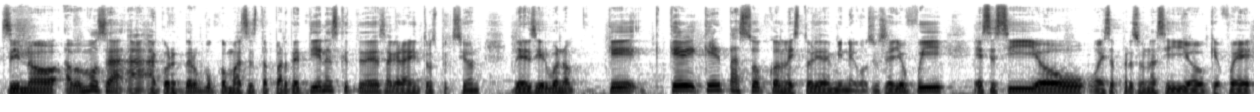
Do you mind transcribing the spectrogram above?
sino ah, vamos a, a, conectar un poco más esta parte. Tienes que tener esa gran introspección de decir, bueno, ¿qué, qué, qué pasó con la historia de mi negocio? O sea, yo fui ese CEO o esa persona CEO que fue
